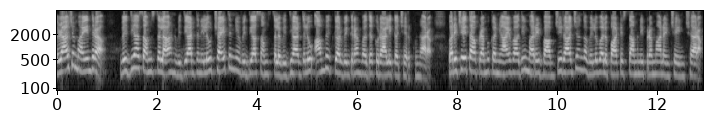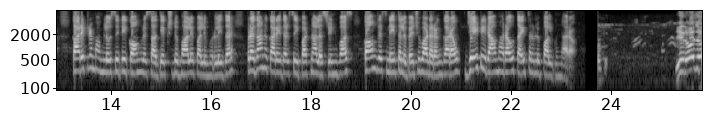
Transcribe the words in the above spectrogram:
రాజమహేంద్ర విద్యా సంస్థల విద్యార్థినులు చైతన్య విద్యా సంస్థల విద్యార్థులు అంబేద్కర్ విగ్రహం వద్దకు ర్యాలీగా చేరుకున్నారు. వారి చేత ప్రముఖ న్యాయవాది మరి బాబ్జీ రాజ్యాంగ విలువలు పాటిస్తామని ప్రమాణం చేయించారు. కార్యక్రమంలో సిటీ కాంగ్రెస్ అధ్యక్షుడు బాలేపల్లి మురళీధర్ ప్రధాన కార్యదర్శి పట్నాల శ్రీనివాస్ కాంగ్రెస్ నేతలు బెజవాడ రంగారావు జేటి రామారావు తదితరులు పాల్గొన్నారు. ఈ రోజు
